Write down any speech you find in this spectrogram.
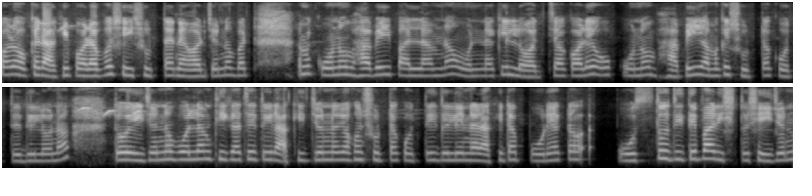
করো ওকে রাখি পরাবো সেই শ্যুটটা নেওয়ার জন্য বাট আমি কোনোভাবেই পারলাম না। ওর নাকি লজ্জা করে, ও কোনোভাবেই আমাকে শ্যুটটা করতে দিল না। তো এই জন্য বললাম, ঠিক আছে, তুই রাখির জন্য যখন শ্যুটটা করতেই দিলি না, রাখিটা পরে একটা পোজ তো দিতে পারিস? তো সেই জন্য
